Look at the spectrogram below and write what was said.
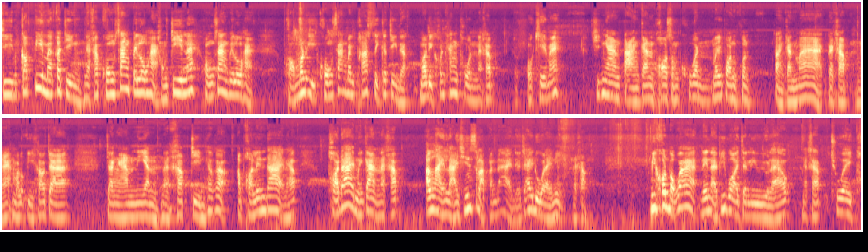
จีนก๊อปปี้มาก็จริงนะครับโครงสร้างเป็นโลหะของจีนนะโครงสร้างเป็นโลหะ ของมาริโครงสร้างเป็นพลาสติกก็จริงแต่มาริค่อนข้างทนนะครับ โอเคไหมชิ้นงานต่างกันพอสมควรไม่พอสมควรต่างกันมากนะครับนะมารุอิเขาจะจะงานเนียนนะครับ จีนเขาก็เอาพอเล่นได้นะครับถอดได้เหมือนกันนะครับอะไรหลายชิ้นสลับกันได้ เดี๋ยวจะให้ดูอะไรนี่นะครับ มีคนบอกว่าในไหนพี่บอยจะรีวิวอยู่แล้วนะครับ ช่วยถ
